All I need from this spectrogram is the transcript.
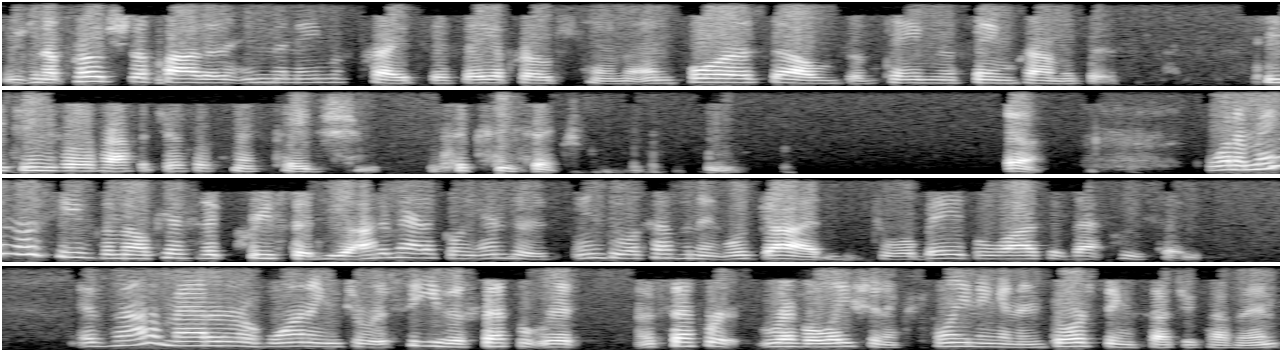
we can approach the Father in the name of Christ as they approached him, and for ourselves obtain the same promises. Teachings of the Prophet Joseph Smith, page 66. Yeah. When a man receives the Melchizedek priesthood, he automatically enters into a covenant with God to obey the laws of that priesthood. It's not a matter of wanting to receive a separate a separate revelation explaining and endorsing such a covenant.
